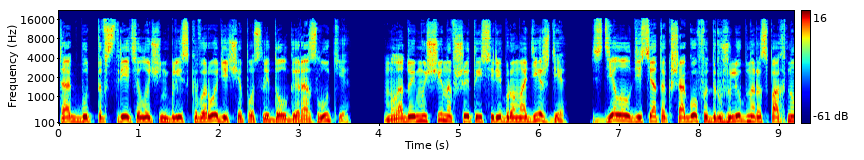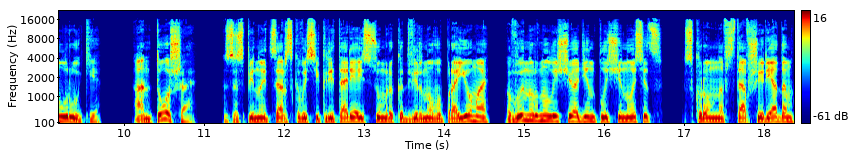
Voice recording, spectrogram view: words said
так будто встретил очень близкого родича после долгой разлуки, молодой мужчина, вшитый серебром одежде, сделал десяток шагов и дружелюбно распахнул руки. «Антоша!» За спиной царского секретаря из сумрака дверного проема вынырнул еще один плащеносец, скромно вставший рядом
